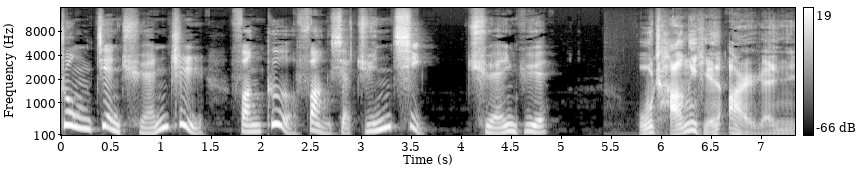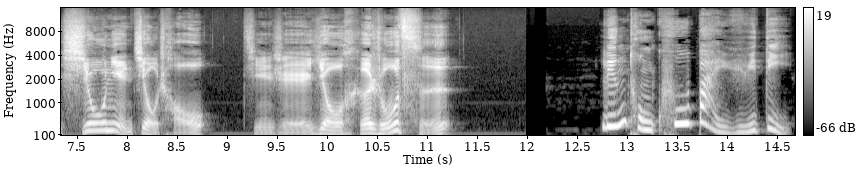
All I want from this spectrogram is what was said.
众见权至。方各放下军器，权曰：“吾常言二人休念旧仇，今日又何如此？”凌统哭拜于地。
